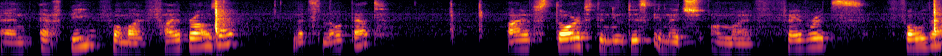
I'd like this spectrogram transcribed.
and FB for my file browser. Let's load that. I have stored the new disk image on my favorites folder.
